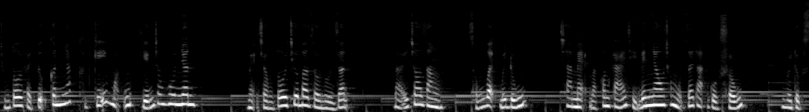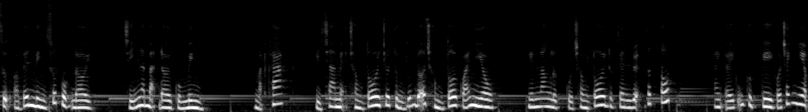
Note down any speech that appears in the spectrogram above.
chúng tôi phải tự cân nhắc thật kỹ mọi bước tiến trong hôn nhân. Mẹ chồng tôi chưa bao giờ nổi giận. Bà ấy cho rằng sống vậy mới đúng. Cha mẹ và con cái chỉ bên nhau trong một giai đoạn cuộc sống. Người thực sự ở bên mình suốt cuộc đời chính là bạn đời của mình. Mặt khác, vì cha mẹ chồng tôi chưa từng giúp đỡ chồng tôi quá nhiều nên năng lực của chồng tôi được rèn luyện rất tốt. Anh ấy cũng cực kỳ có trách nhiệm.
